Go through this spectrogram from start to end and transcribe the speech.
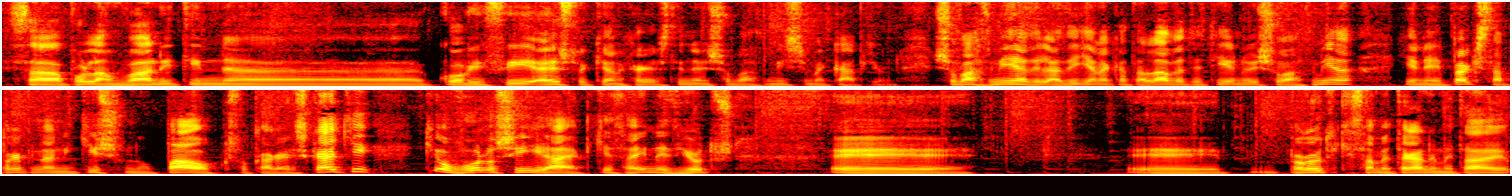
θα απολαμβάνει την α, κορυφή, έστω και αν χρειαστεί να ισοβαθμίσει με κάποιον. Ισοβαθμία δηλαδή, για να καταλάβετε τι εννοεί ισοβαθμία, για να υπάρξει θα πρέπει να νικήσουν ο ΠΑΟΚ στο Καραϊσκάκι και ο Βόλος ή η ΑΕΚ και θα είναι δυο τους ε, ε, πρώτοι και θα μετράνε μετά. ε,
